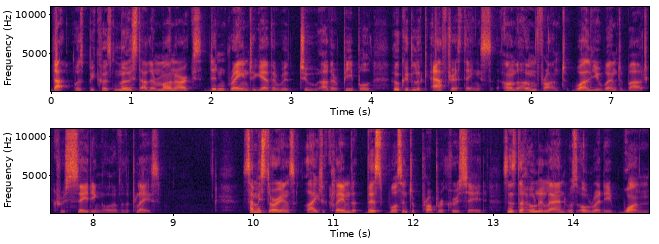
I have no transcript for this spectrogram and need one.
that was because most other monarchs didn't reign together with two other people who could look after things on the home front while you went about crusading all over the place. Some historians like to claim that this wasn't a proper crusade, since the Holy Land was already won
